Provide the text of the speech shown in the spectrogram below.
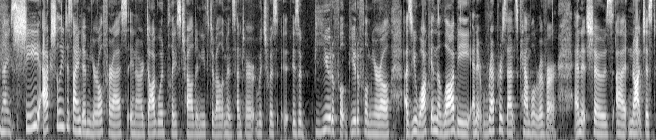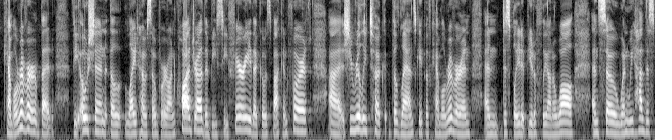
Nice. she actually designed a mural for us in our Dogwood Place Child and Youth Development Center, which was is a beautiful, beautiful mural as you walk in the lobby, and it represents Campbell River, and it shows uh, not just Campbell River, but the ocean, the lighthouse over on Quadra, the BC ferry that goes back and forth. Uh, she really took the landscape of Campbell River and and displayed it beautifully on a wall. And so when we had this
